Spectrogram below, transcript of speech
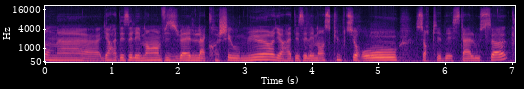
On a, il y aura des éléments visuels accrochés au mur, il y aura des éléments sculpturaux sur piédestal ou socle.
